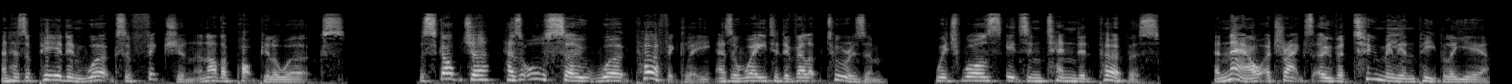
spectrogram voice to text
and has appeared in works of fiction and other popular works. The sculpture has also worked perfectly as a way to develop tourism, which was its intended purpose, and now attracts over 2 million people a year.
